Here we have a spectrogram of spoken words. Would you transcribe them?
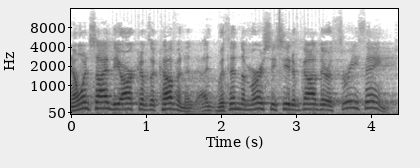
Now, inside the Ark of the Covenant, uh, within the mercy seat of God, there are three things.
